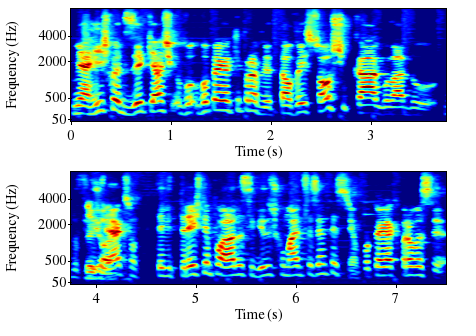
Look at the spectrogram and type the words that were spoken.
Me arrisco a dizer que acho. Vou, vou pegar aqui para ver. Talvez só o Chicago lá do, do Phil Jordan. Jackson teve três temporadas seguidas com mais de 65. Vou pegar aqui para você.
